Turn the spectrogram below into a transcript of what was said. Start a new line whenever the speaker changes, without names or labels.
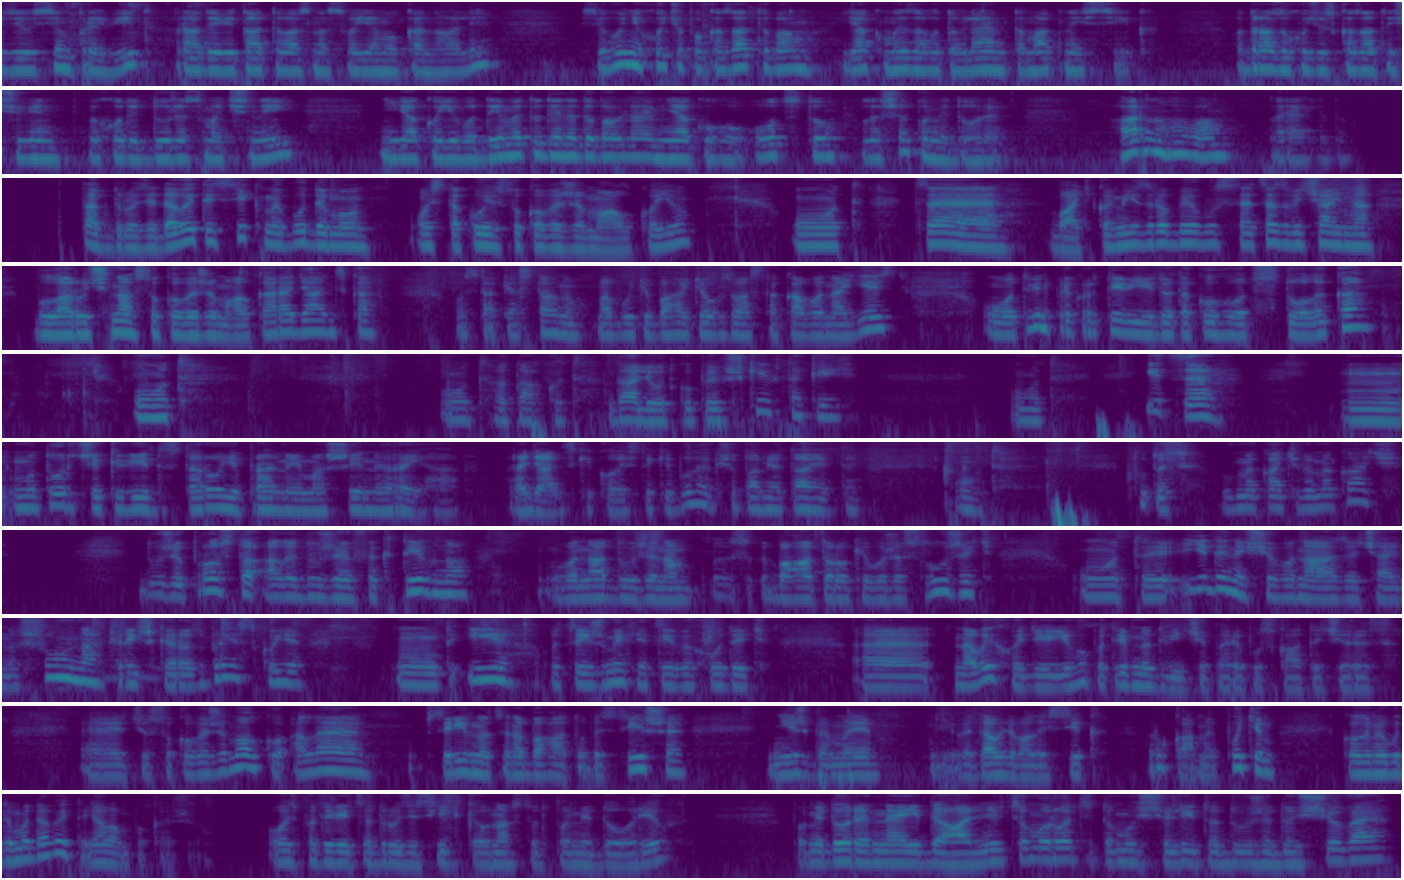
Друзі, усім привіт! Радий вітати вас на своєму каналі. Сьогодні хочу показати вам, як ми заготовляємо томатний сік. Одразу хочу сказати, що він виходить дуже смачний. Ніякої води ми туди не додаємо, ніякого оцту, лише помідори. Гарного вам перегляду! Так, друзі, давити сік ми будемо ось такою соковижималкою. От, це батько мій зробив усе. Це звичайна була ручна соковижималка радянська. Ось так я стану. Мабуть, у багатьох з вас така вона є. От, він прикрутив її до такого от столика. От. От, отак от. Далі от купив шкіф такий. От. І це моторчик від старої пральної машини Рига. Радянські колись такі були, якщо пам'ятаєте. От. Тут ось вмикач-вимикач. Дуже просто, але дуже ефективно. Вона дуже нам багато років уже служить. От, е, єдине, що вона, звичайно, шумна, трішки розбризкує. От, і оцей жмих, який виходить е, на виході, його потрібно двічі перепускати через е, цю соковижималку, але все рівно це набагато швидше, ніж би ми видавлювали сік руками. Потім, коли ми будемо давити, я вам покажу. Ось подивіться, друзі, скільки у нас тут помідорів. Помідори не ідеальні в цьому році, тому що літо дуже дощове.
